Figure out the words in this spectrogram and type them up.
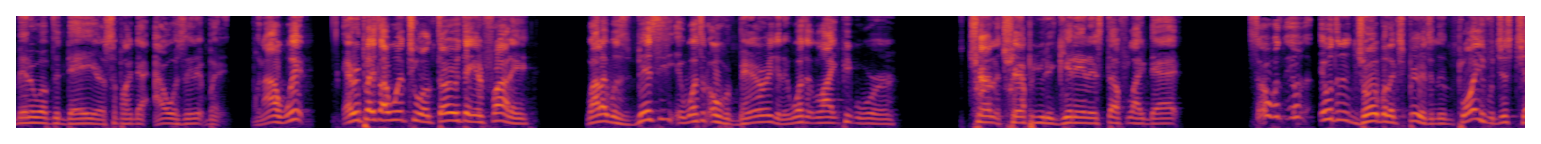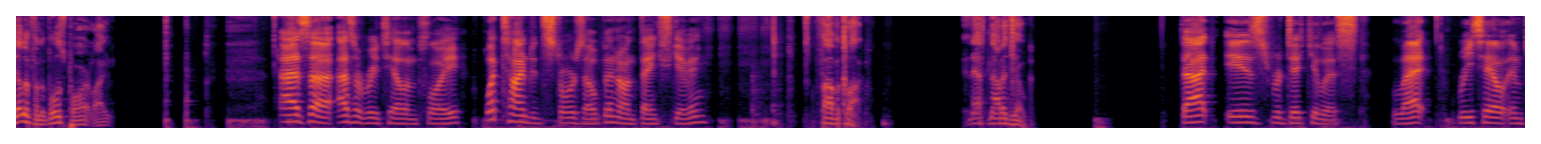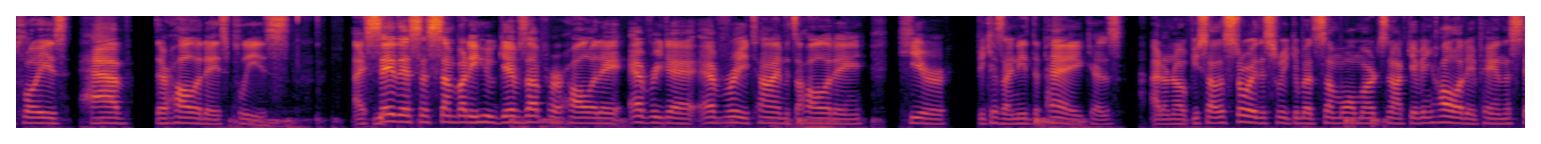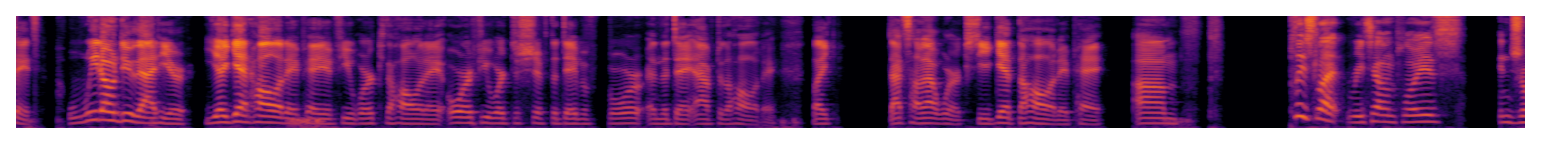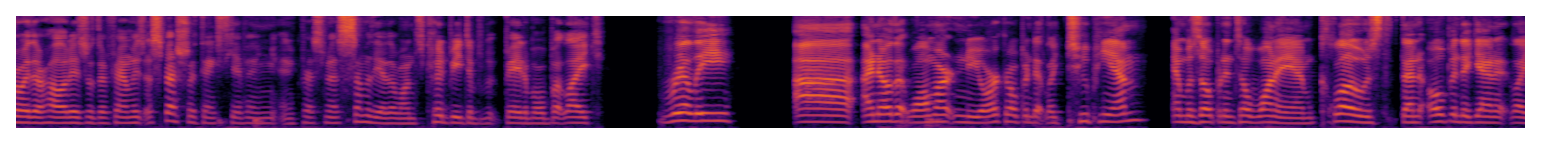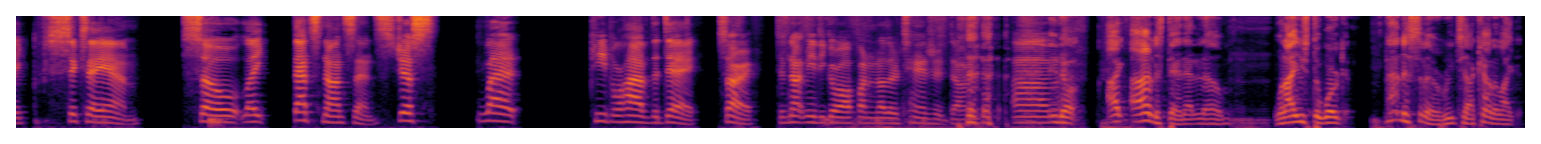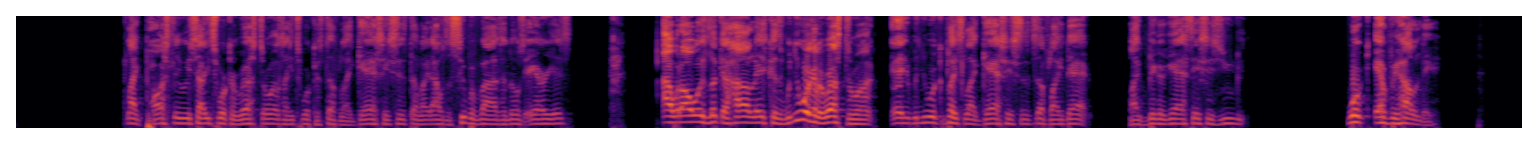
middle of the day or something like that, hours in it. But when I went, every place I went to on Thursday and Friday, while it was busy, it wasn't overbearing and it wasn't like people were trying to trample you to get in and stuff like that. So it was, it was, it was an enjoyable experience, and the employees were just chilling for the most part. Like, as a as a retail employee, what time did stores open on Thanksgiving? five o'clock. And that's not a joke. That is ridiculous. Let retail employees have their holidays, please. I say this as somebody who gives up her holiday every day, every time it's a holiday here because I need the pay. Because I don't know if you saw the story this week about some Walmarts not giving holiday pay in the States. We don't do that here. You get holiday pay if you work the holiday or if you work the shift the day before and the day after the holiday. Like, that's how that works. You get the holiday pay. Um, please let retail employees enjoy their holidays with their families, especially Thanksgiving and Christmas. Some of the other ones could be debatable, but like, really, uh, I know that Walmart in New York opened at like 2 p.m. and was open until 1 a.m., closed, then opened again at like 6 a.m. So, like, that's nonsense. Just let people have the day. Sorry, did not mean to go off on another tangent, Don. Um, you know, I, I understand that. And, um, when I used to work, not necessarily retail, I kind of like, like partially retail. I used to work in restaurants. I used to work in stuff like gas stations and stuff like that. I was a supervisor in those areas. I would always look at holidays because when you work in a restaurant and when you work in places like gas stations and stuff like that, like bigger gas stations, you work every holiday.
